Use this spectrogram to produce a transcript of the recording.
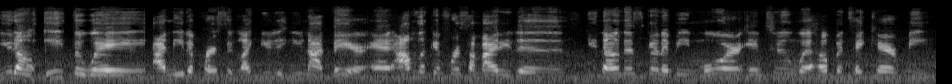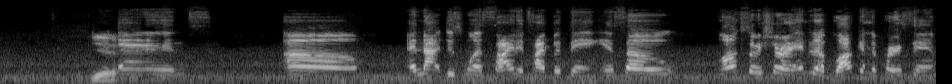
you don't eat the way I need a person like you. You're not there, and I'm looking for somebody to, you know, that's gonna be more in tune with helping take care of me. Yeah. And um, and not just one sided type of thing. And so, long story short, I ended up blocking the person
